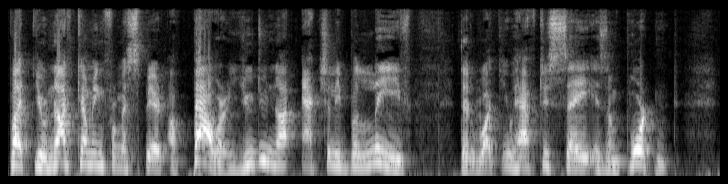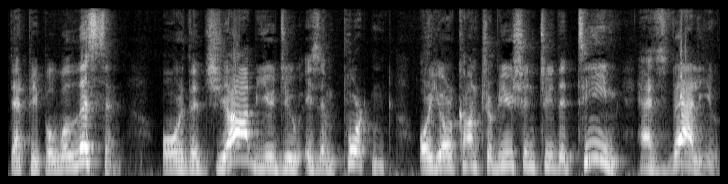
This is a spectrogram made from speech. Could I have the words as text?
But you're not coming from a spirit of power. You do not actually believe that what you have to say is important, that people will listen, or the job you do is important, or your contribution to the team has value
